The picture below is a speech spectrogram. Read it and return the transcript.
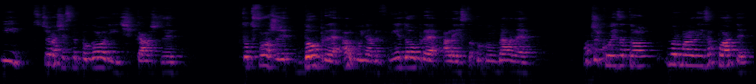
I trzeba się z tym pogodzić. Każdy, kto tworzy dobre albo i nawet niedobre, ale jest to oglądane, oczekuje za to normalnej zapłaty.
